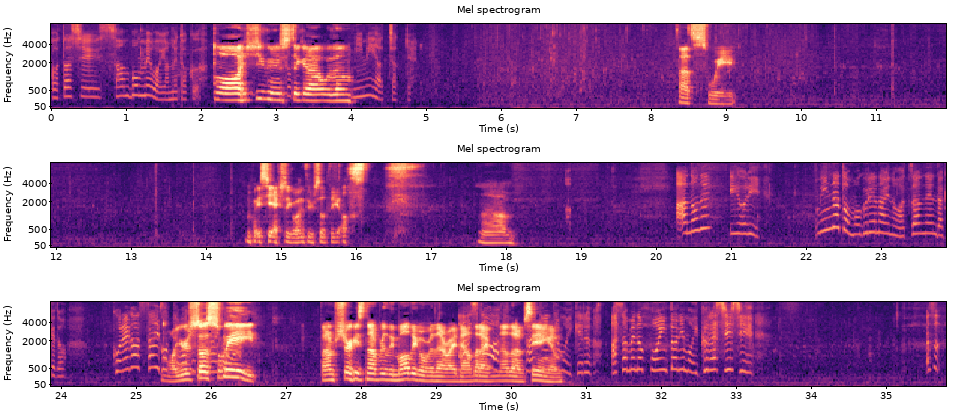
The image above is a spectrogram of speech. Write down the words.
私3本目はやめたく Oh, she gonna stick it out with him. 耳やっちゃって That's sweet. Is he actually going through something else? Um. あ あのねいおりみんなと潜れないのは残念だけどこれが最後 Oh, you're so sweet. But I'm sure he's not really molding over there right now that I now that I'm seeing で him. も行ける浅めのポイントにも行くらしいしあそそう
